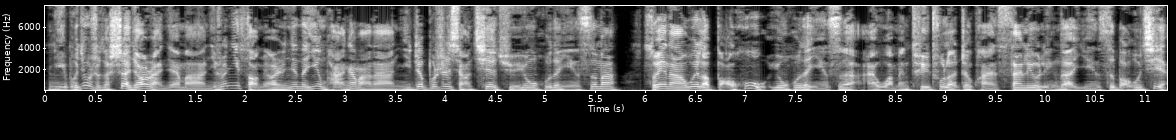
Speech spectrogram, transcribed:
你不就是个社交软件吗？你说你扫描人家的硬盘干嘛呢？你这不是想窃取用户的隐私吗？所以呢，为了保护用户的隐私，哎，我们推出了这款三六零的隐私保护器。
